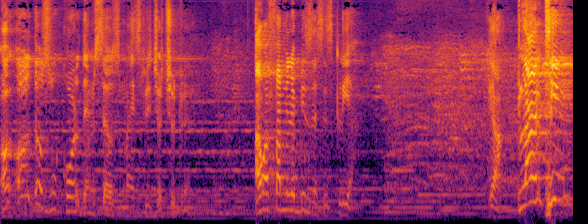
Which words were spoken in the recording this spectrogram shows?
all, all those who call themselves my spiritual children, our family business is clear. Yeah, planting,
